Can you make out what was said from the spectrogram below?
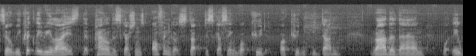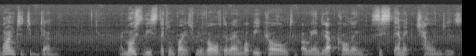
So we quickly realized that panel discussions often got stuck discussing what could or couldn't be done, rather than what they wanted to be done. And most of these sticking points revolved around what we called, or we ended up calling, systemic challenges.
